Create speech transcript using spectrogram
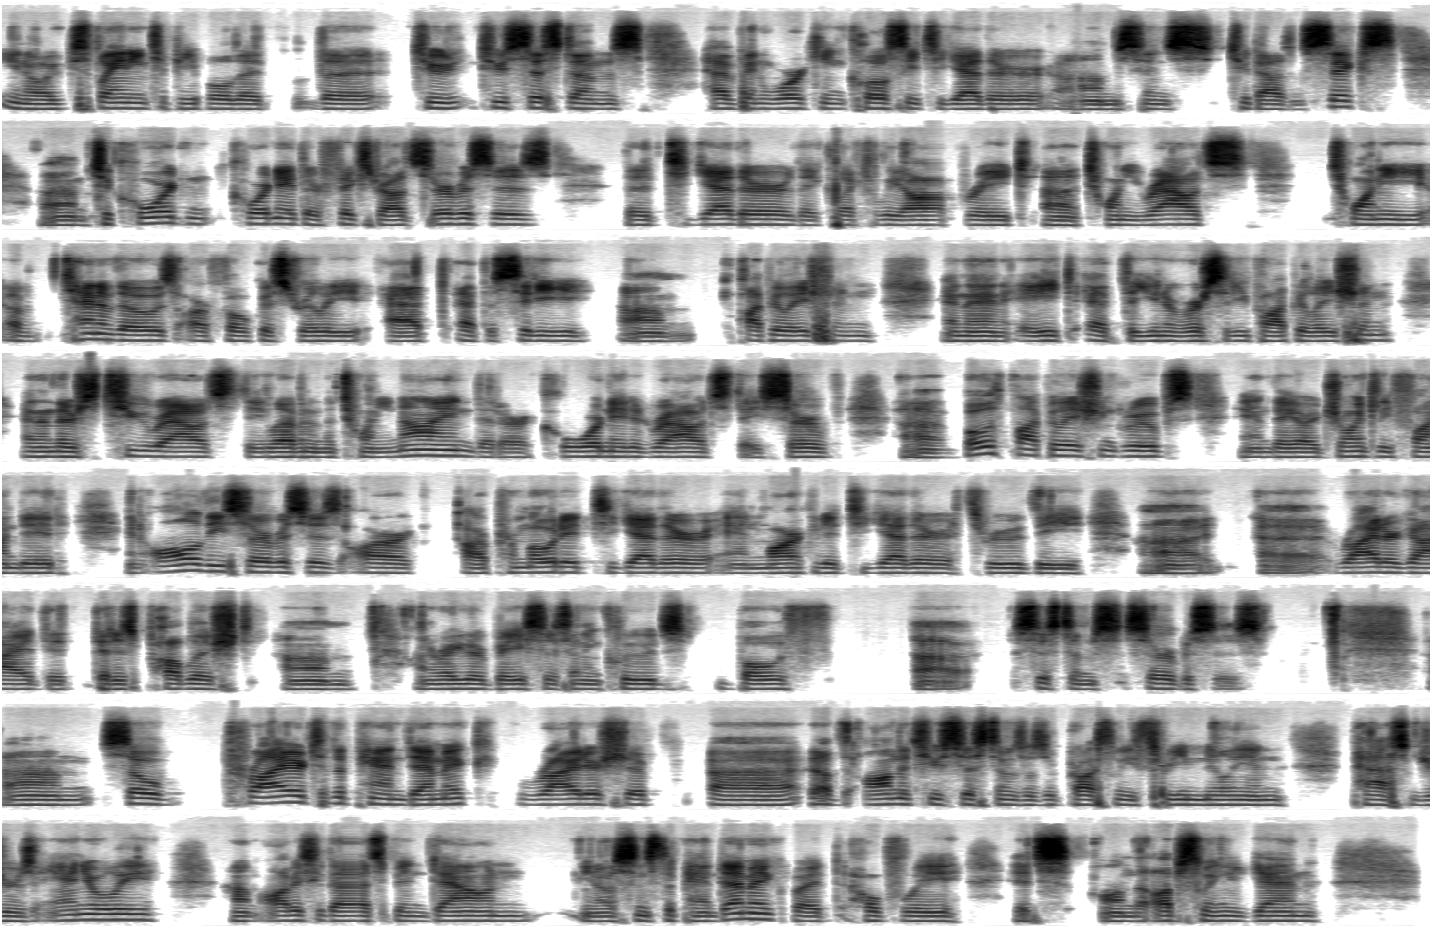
you know, explaining to people that the two two systems have been working closely together um, since 2006 um, to coordinate coordinate their fixed route services. That together they collectively operate uh, 20 routes 20 of 10 of those are focused really at, at the city um, population, and then eight at the university population. And then there's two routes, the 11 and the 29, that are coordinated routes. They serve uh, both population groups and they are jointly funded. And all of these services are are promoted together and marketed together through the uh, uh, rider guide that, that is published um, on a regular basis and includes both uh, systems services. Um, so prior to the pandemic, ridership uh, the, on the two systems was approximately 3 million passengers annually. Um, obviously, that's been down, you know, since the pandemic, but hopefully it's on the upswing again.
